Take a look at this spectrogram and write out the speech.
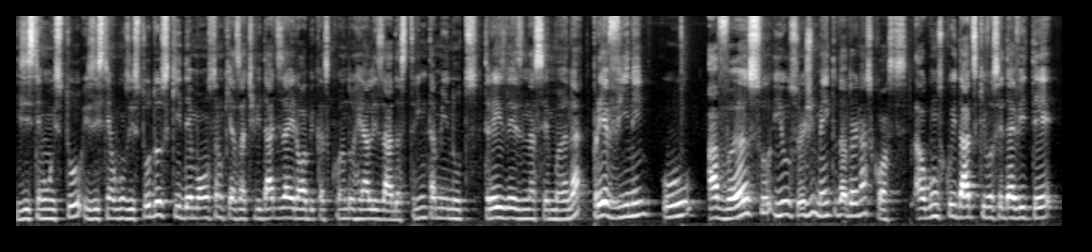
Existem, um estu existem alguns estudos que demonstram que as atividades aeróbicas, quando realizadas 30 minutos três vezes na semana, previnem o avanço e o surgimento da dor nas costas. Alguns cuidados que você deve ter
